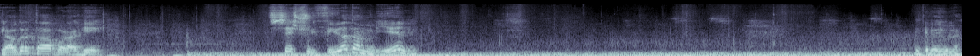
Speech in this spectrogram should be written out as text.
La otra estaba por aquí. Se suicida también. Increíble.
